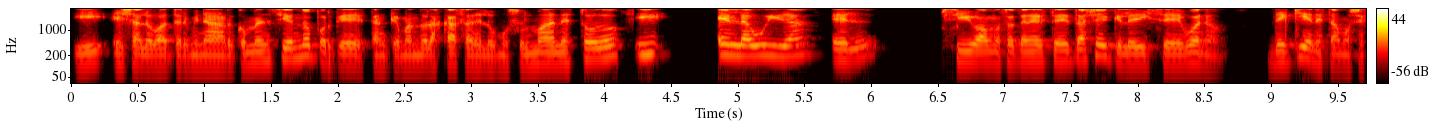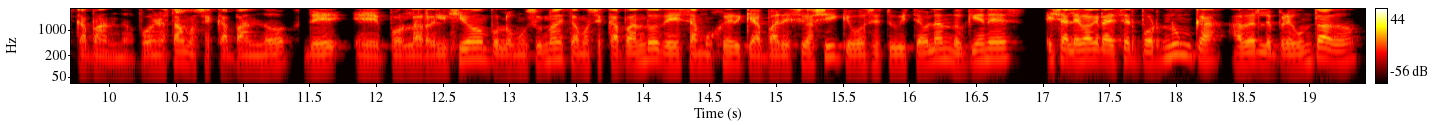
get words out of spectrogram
y ella lo va a terminar convenciendo porque están quemando las casas de los musulmanes, todo. Y en la huida, él sí vamos a tener este detalle que le dice, bueno, ¿De quién estamos escapando? Porque no estamos escapando de eh, por la religión, por los musulmanes, estamos escapando de esa mujer que apareció allí, que vos estuviste hablando, ¿quién es? Ella le va a agradecer por nunca haberle preguntado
